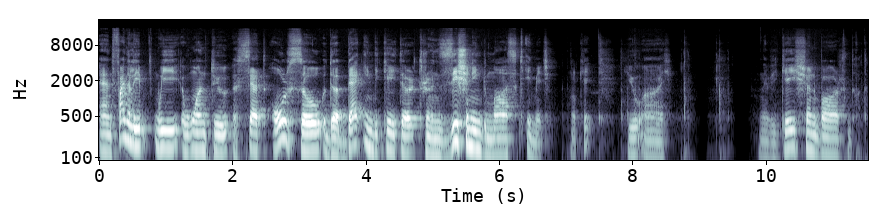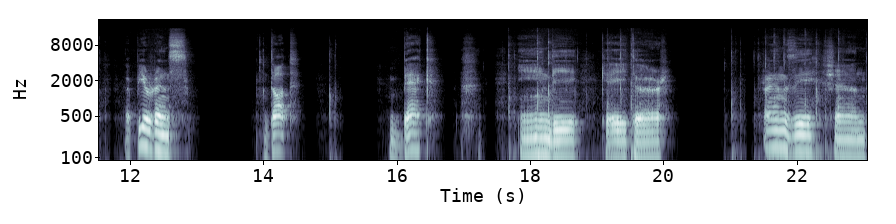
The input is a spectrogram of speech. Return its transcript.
and finally, we want to set also the back indicator transitioning mask image. Okay, UI navigation bar dot appearance dot back indicator transition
